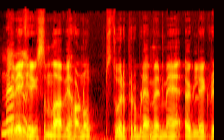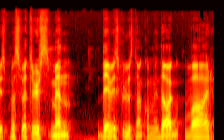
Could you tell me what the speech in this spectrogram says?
Men, Det virker ikke som da vi har noen store problemer med ugly Christmas sweaters, men det vi skulle snakke om i dag, var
